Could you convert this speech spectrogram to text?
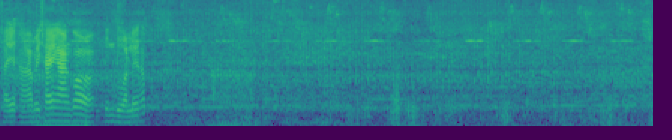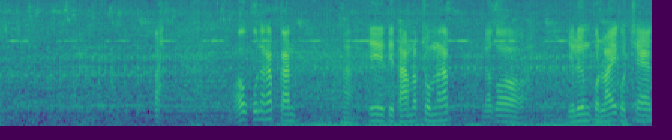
ใครหาไปใช้งานก็ด่วนๆเลยครับ ขอบคุณนะครับการที่ติดตามรับชมนะครับ แล้วก็อย่าลืมกดไลค์กดแชร์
